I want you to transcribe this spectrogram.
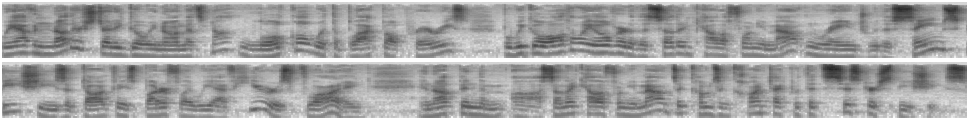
we have another study going on that's not local with the black belt prairies, but we go all the way over to the Southern California mountain range where the same species of dog-faced butterfly we have here is flying, and up in the uh, Southern California mountains it comes in contact with its sister species.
